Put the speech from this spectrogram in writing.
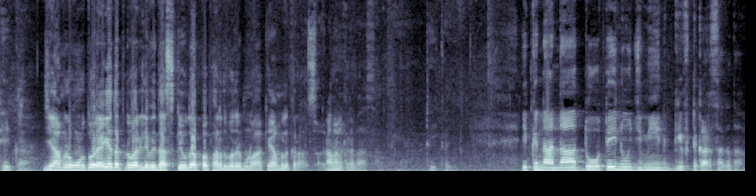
ਠੀਕ ਆ। ਜੇ ਅਮਲ ਹੋਣ ਤੋਂ ਰਹਿ ਗਿਆ ਤਾਂ ਪਟਵਾਰੀ ਲਵੇ ਦੱਸ ਕੇ ਉਹਦਾ ਆਪਾਂ ਫਰਦ ਬਦਲ ਬਣਵਾ ਕੇ ਅਮਲ ਕਰਾ ਸਕਦੇ ਅਮਲ ਕਰਵਾ ਸਕਦੇ ਹਾਂ। ਠੀਕ ਹੈ ਜੀ। ਇੱਕ ਨਾਨਾ ਦੋਤੇ ਨੂੰ ਜ਼ਮੀਨ ਗਿਫਟ ਕਰ ਸਕਦਾ?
